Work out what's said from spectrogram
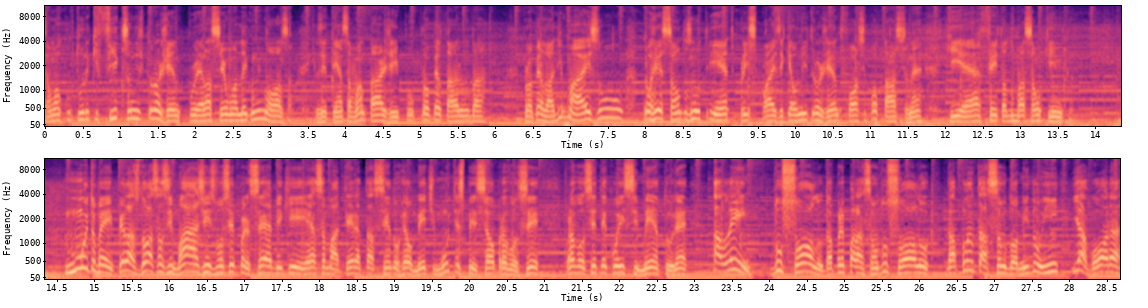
é uma cultura que fixa nitrogênio por ela ser uma leguminosa. Quer dizer, tem essa vantagem aí para o proprietário da propriedade. E mais o correção dos nutrientes principais, que é o nitrogênio, fósforo e potássio, né? Que é feita adubação química. Muito bem, pelas nossas imagens você percebe que essa matéria está sendo realmente muito especial para você, para você ter conhecimento, né? Além do solo, da preparação do solo, da plantação do amendoim e agora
